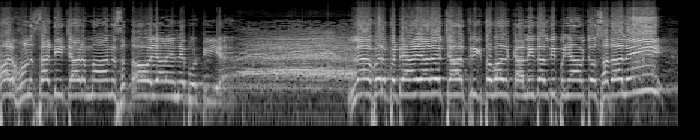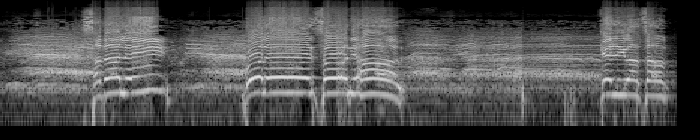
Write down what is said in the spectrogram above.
ਪਰ ਹੁਣ ਸਾਡੀ ਜੜ ਮਾਨ ਸਤੌਜ ਵਾਲੇ ਨੇ ਪੁੱਟੀ ਐ। ਲੈ ਫਿਰ ਪਟਿਆਲੇ ਵਾਲਿਓ 4 ਤਰੀਕ ਤੋਂ ਬਾਅਦ ਅਕਾਲੀ ਦਲ ਦੀ ਪੰਜਾਬ ਚੋਂ ਸਦਾ ਲਈ। ਸਦਾ ਲਈ। ਬੋਲੇ ਸੋਨਿਹਾਲ ਕੇਜਰੀਵਾਲ ਸਾਹਿਬ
